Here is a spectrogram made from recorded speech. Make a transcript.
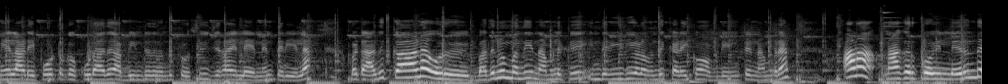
மேலாடை போட்டிருக்க கூடாது அப்படின்றது வந்து ப்ரொசீஜராக இல்லை என்னன்னு தெரியல. பட் அதுக்கான ஒரு பதிலும் வந்து நம்மளுக்கு இந்த வீடியோவில் வந்து கிடைக்கும் அப்படின்ட்டு நம்புகிறேன் ஆனால் நாகர்கோவிலேருந்து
